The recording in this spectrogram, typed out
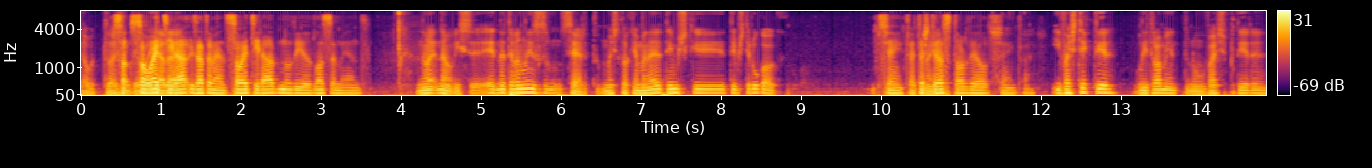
A Só, gente só é obrigada a- tirado, exatamente, só é tirado no dia de lançamento. Não, é, não, isso é naturalismo, certo, mas de qualquer maneira temos que, temos que ter o GOG. Sim, tens de ter a store deles, sim. tens. E vais ter que ter, literalmente. Não vais poder. eh,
